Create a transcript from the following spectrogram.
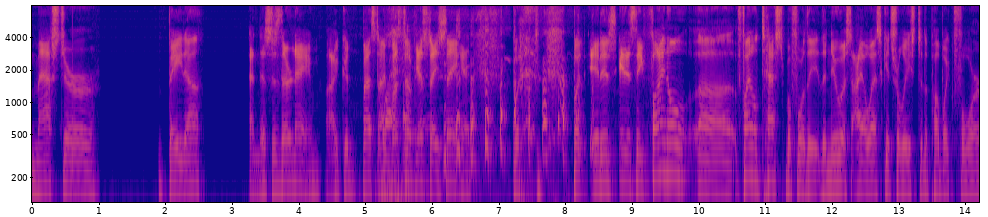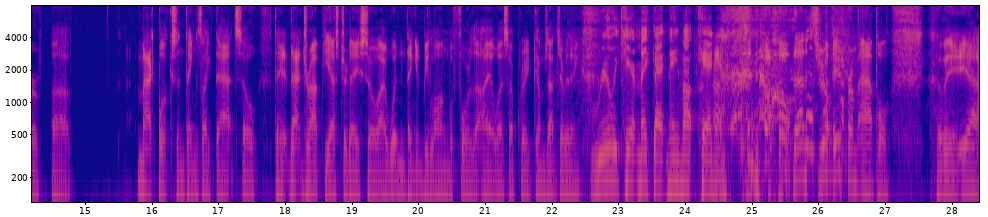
master beta, and this is their name. I could bust I busted up yesterday saying it, but but it is it is the final uh, final test before the the newest iOS gets released to the public for. Uh, MacBooks and things like that. So they, that dropped yesterday. So I wouldn't think it'd be long before the iOS upgrade comes out to everything. Really can't make that name up, can you? no, that is really from Apple. The, yeah.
